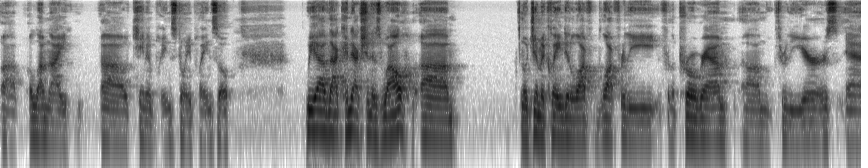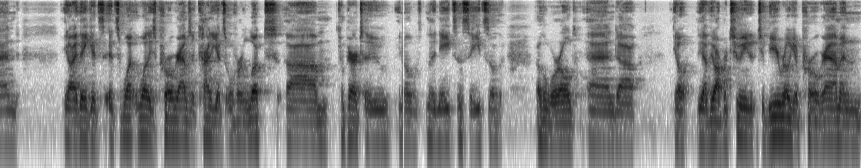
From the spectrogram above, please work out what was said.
uh, alumni uh, came and played in Stony Plain, so we have that connection as well. Um, know, Jim McLean did a lot lot for the for the program um, through the years, and you know, I think it's it's one, one of these programs that kind of gets overlooked um, compared to you know the NAITs and SAITs of of the world, and uh, you know you have the opportunity to be a really good program, and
